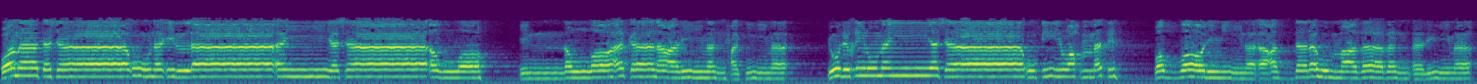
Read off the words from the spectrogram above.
وَمَا تَشَاءُونَ إِلَّا أَن يَشَاءَ اللَّهُ ۚ إِنَّ اللَّهَ كَانَ عَلِيمًا حَكِيمًا يُدْخِلُ مَن يَشَاءُ فِي رَحْمَتِهِ ۚ وَالظَّالِمِينَ أَعَدَّ لَهُمْ عَذَابًا أَلِيمًا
